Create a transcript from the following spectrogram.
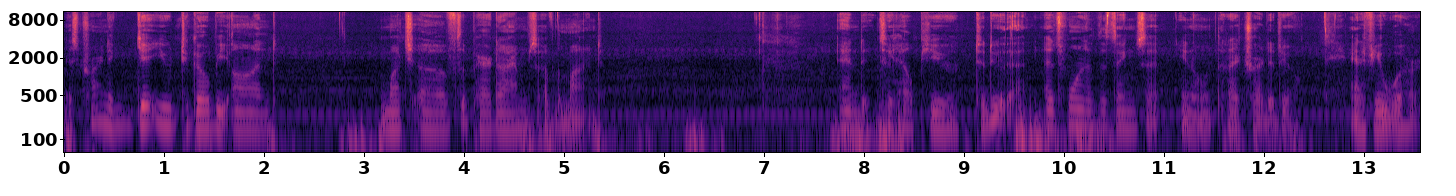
is trying to get you to go beyond much of the paradigms of the mind and to help you to do that. It's one of the things that you know that I try to do. And if you were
